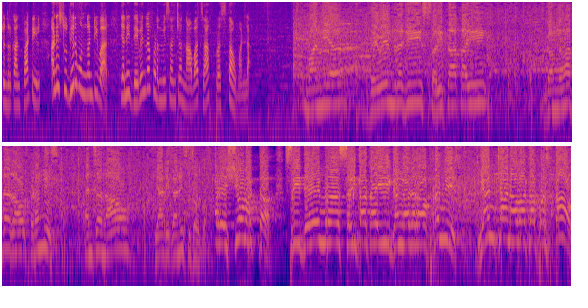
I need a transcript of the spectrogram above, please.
चंद्रकांत पाटील आणि सुधीर मुनगंटीवार यांनी देवेंद्र फडणवीसांच्या नावाचा प्रस्ताव मांडला. माननीय देवेंद्रजी सरिताताई गंगाधरराव फडणवीस यांचं नाव या ठिकाणी सुचवतो. अरे शिवभक्त श्री देवेंद्र सरिताताई गंगाधरराव फडणवीस यांच्या नावाचा प्रस्ताव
